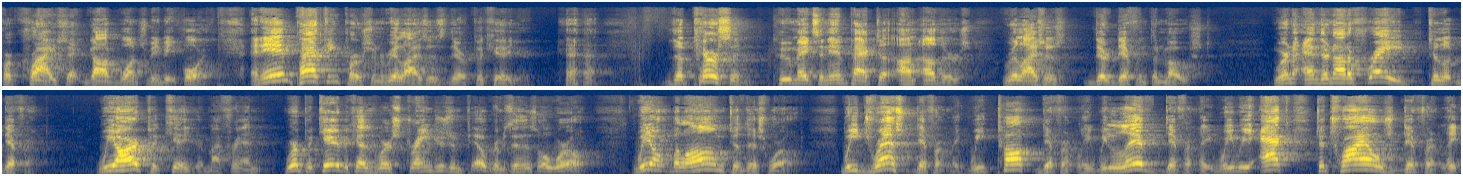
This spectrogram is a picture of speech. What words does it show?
for Christ that God wants me to be. Fourth, an impacting person realizes they're peculiar. the person who makes an impact on others realizes they're different than most. We're not, and they're not afraid to look different. We are peculiar, my friend. We're peculiar because we're strangers and pilgrims in this whole world. We don't belong to this world. We dress differently. We talk differently. We live differently. We react to trials differently.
